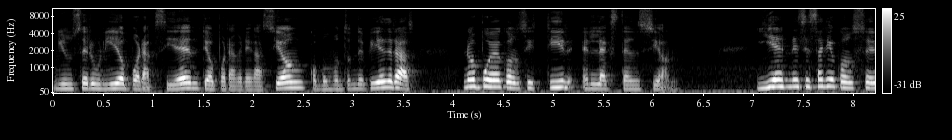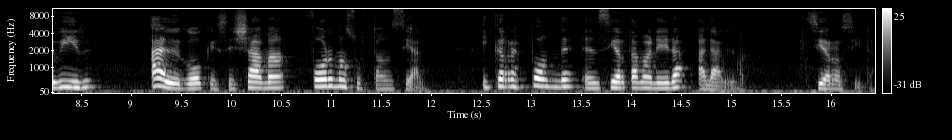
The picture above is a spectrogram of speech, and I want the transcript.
ni un ser unido por accidente o por agregación, como un montón de piedras, no puede consistir en la extensión y es necesario concebir algo que se llama forma sustancial y que responde en cierta manera al alma. Cierro cita.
